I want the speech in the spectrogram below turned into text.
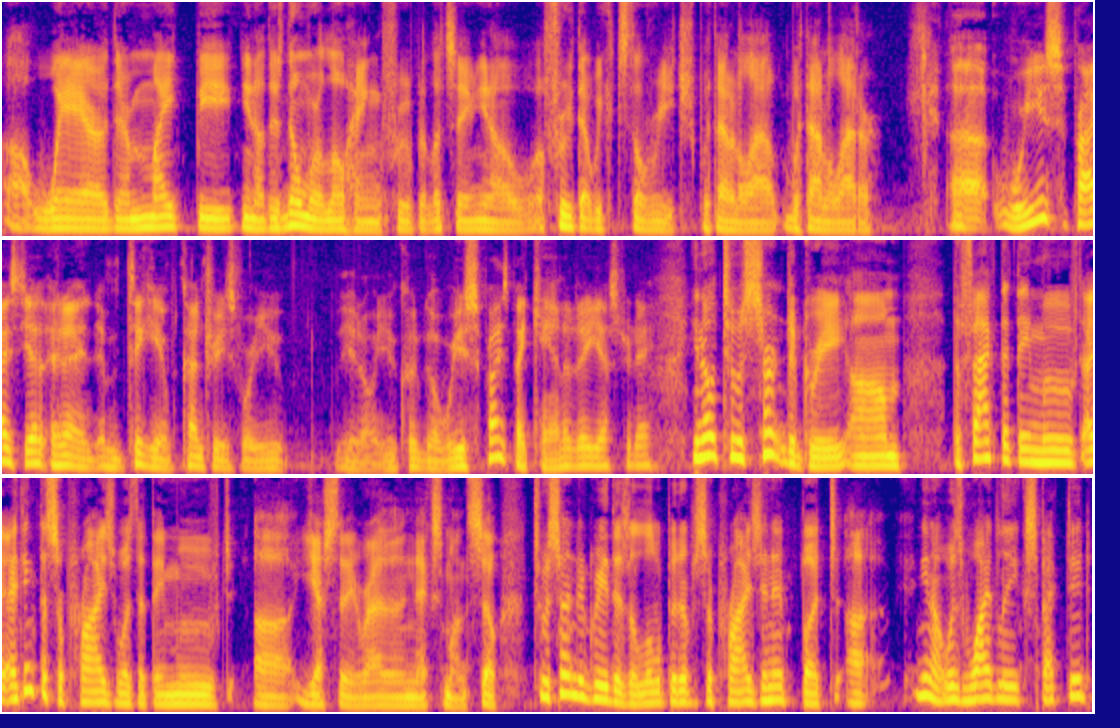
uh, where there might be? You know, there's no more low hanging fruit, but let's say you know a fruit that we could still reach without a without a ladder. Uh, were you surprised? Yet, and I, am thinking of countries where you you know you could go. Were you surprised by Canada yesterday? You know, to a certain degree, um, the fact that they moved. I, I, think the surprise was that they moved uh, yesterday rather than next month. So to a certain degree, there's a little bit of a surprise in it, but. Uh, you know, it was widely expected,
